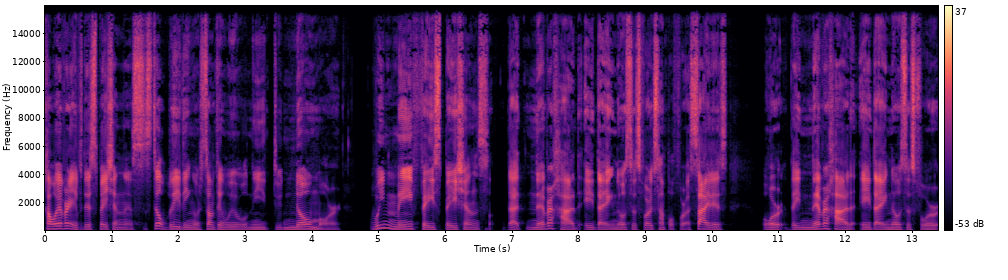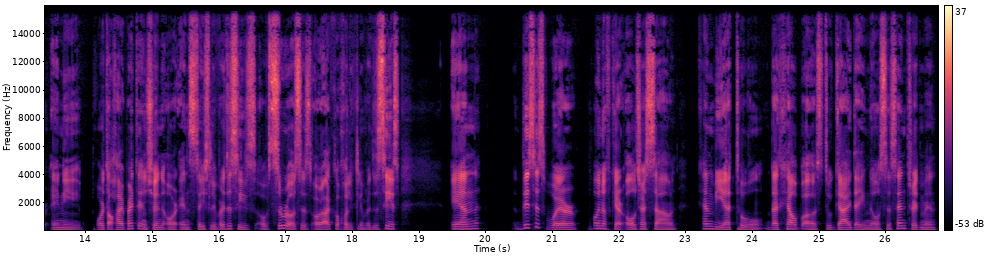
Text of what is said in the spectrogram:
However, if this patient is still bleeding or something, we will need to know more. We may face patients that never had a diagnosis, for example, for ascites, or they never had a diagnosis for any portal hypertension or end stage liver disease, or cirrhosis, or alcoholic liver disease and this is where point of care ultrasound can be a tool that help us to guide diagnosis and treatment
